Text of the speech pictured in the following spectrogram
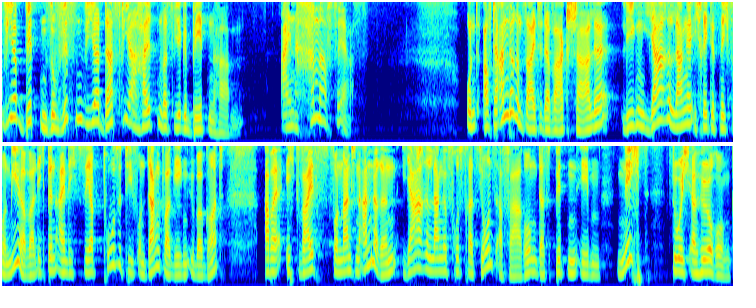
wir bitten, so wissen wir, dass wir erhalten, was wir gebeten haben. Ein Hammervers. Und auf der anderen Seite der Waagschale liegen jahrelange, ich rede jetzt nicht von mir, weil ich bin eigentlich sehr positiv und dankbar gegenüber Gott, aber ich weiß von manchen anderen jahrelange Frustrationserfahrung, dass Bitten eben nicht durch Erhörung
